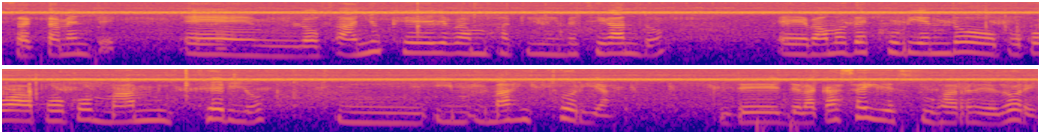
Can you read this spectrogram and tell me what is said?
Exactamente. En los años que llevamos aquí investigando, eh, vamos descubriendo poco a poco más misterios mm, y, y más historia de, de la casa y de sus alrededores.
